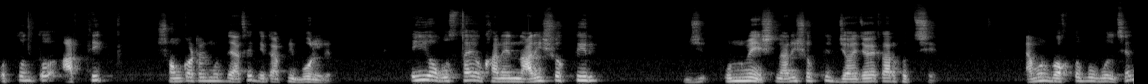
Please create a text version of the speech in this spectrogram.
অত্যন্ত আর্থিক সংকটের মধ্যে আছে, যেটা আপনি বললেন। এই অবস্থায় ওখানে নারী শক্তির উন্মেষ, নারী শক্তির জয় জয়কার হচ্ছে, এমন বক্তব্য বলছেন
